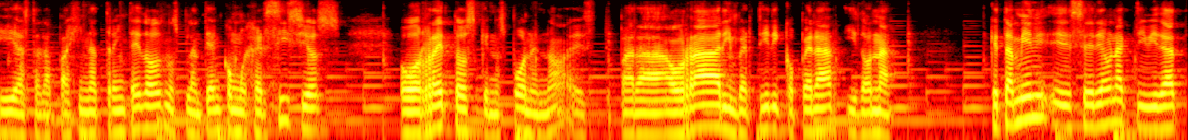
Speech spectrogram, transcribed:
y hasta la página 32 nos plantean como ejercicios o retos que nos ponen, ¿no? Este, para ahorrar, invertir y cooperar y donar. Que también eh, sería una actividad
